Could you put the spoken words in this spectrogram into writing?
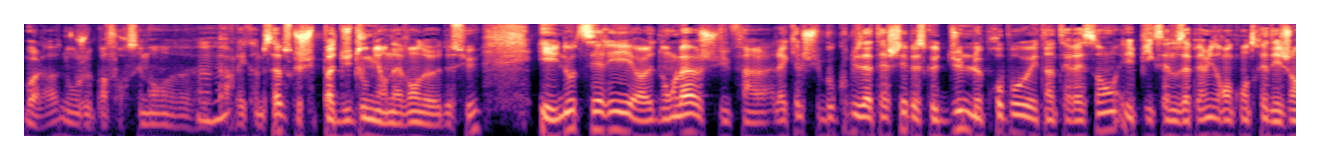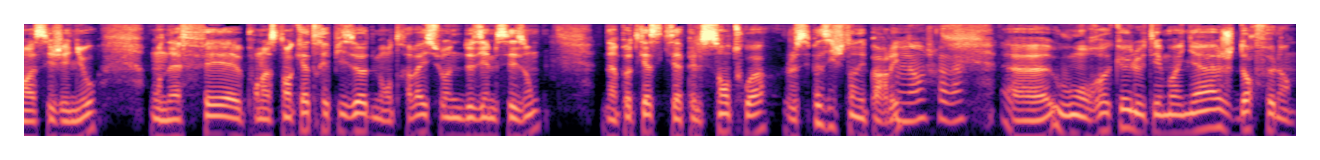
Voilà, dont je ne vais pas forcément euh, Mhm. parler comme ça parce que je suis pas du tout mis en avant de- dessus. Et une autre série euh, dont là, je suis, à laquelle je suis beaucoup plus attaché parce que d'une le propos est intéressant et puis que ça nous a permis de rencontrer des gens assez géniaux. On a fait euh, pour l'instant quatre épisodes, mais on travaille sur une deuxième saison d'un podcast qui s'appelle Sans toi. Je sais pas si je t'en ai parlé Non, je crois pas. euh, où on recueille le témoignage d'orphelins.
